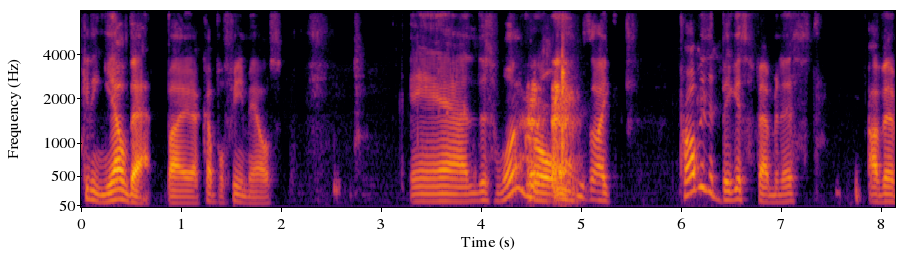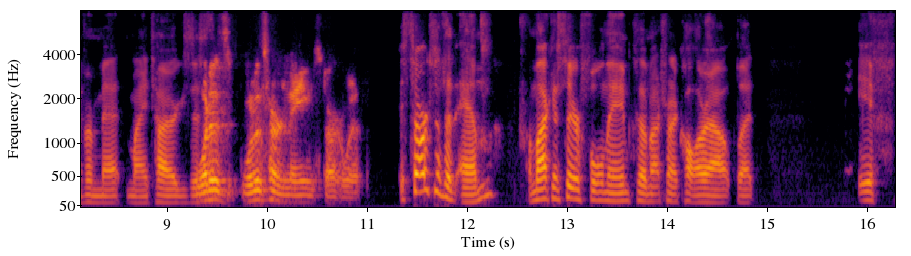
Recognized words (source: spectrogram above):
getting yelled at by a couple females, and this one girl is like probably the biggest feminist I've ever met in my entire existence. What is what does her name start with? it starts with an M. I'm not gonna say her full name because I'm not trying to call her out, but if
